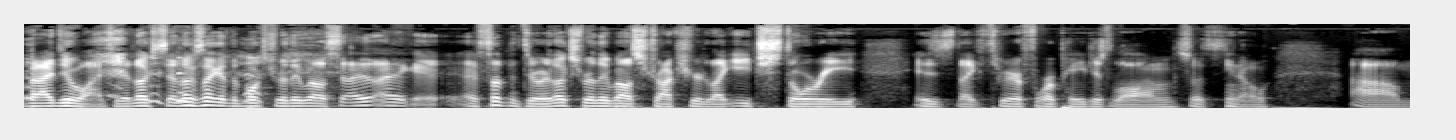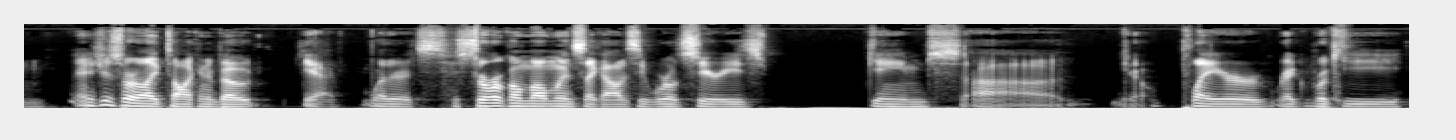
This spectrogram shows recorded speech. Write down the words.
but I do want to. It looks it looks like the book's really well. I, I, I flipped it through. It. It looks really well structured. Like each story is like three or four pages long, so it's you know, um, and it's just sort of like talking about yeah, whether it's historical moments like obviously World Series games, uh, you know, player like rookie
